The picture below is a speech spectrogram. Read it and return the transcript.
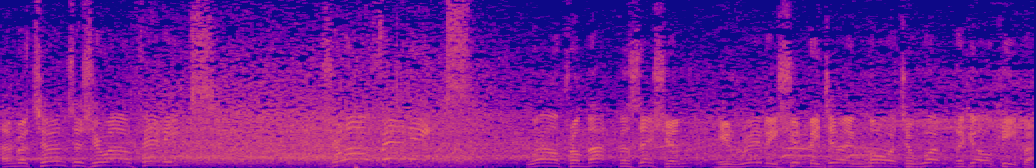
And return to Joao Felix. Joao Felix! Well, from that position, he really should be doing more to work the goalkeeper.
